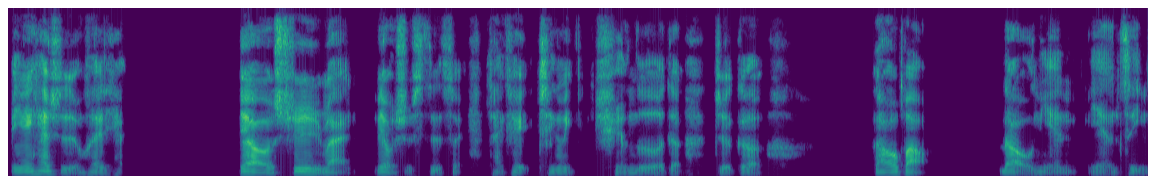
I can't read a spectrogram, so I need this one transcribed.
明年开始会，要需满六十四岁才可以清理全额的这个劳保老年年金。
